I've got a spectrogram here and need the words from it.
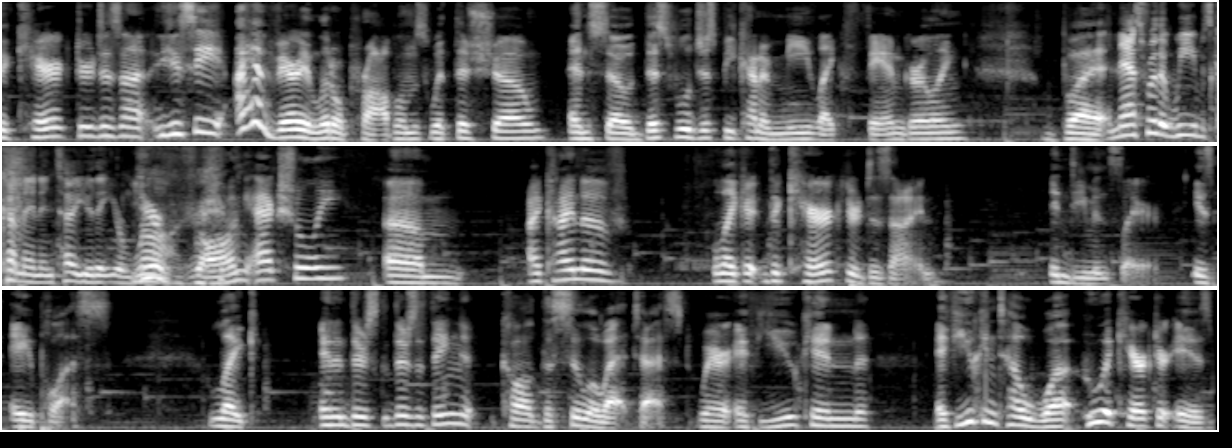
the character design you see i have very little problems with this show and so this will just be kind of me like fangirling but And that's where the weebs come in and tell you that you're wrong. you're wrong, actually. Um, I kind of like the character design in Demon Slayer is a plus. Like, and there's there's a thing called the silhouette test where if you can if you can tell what who a character is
